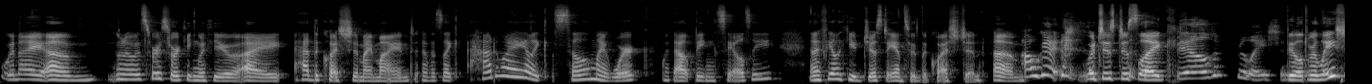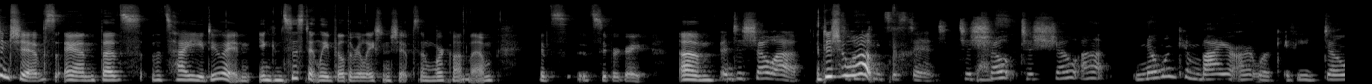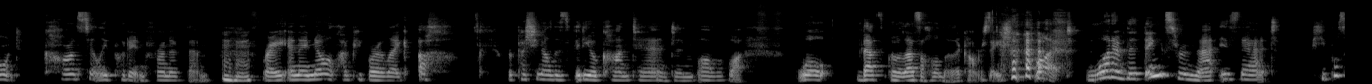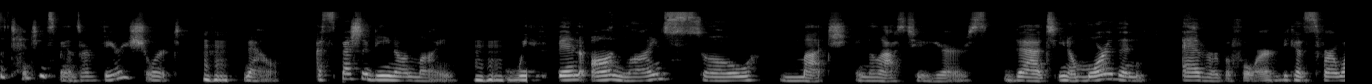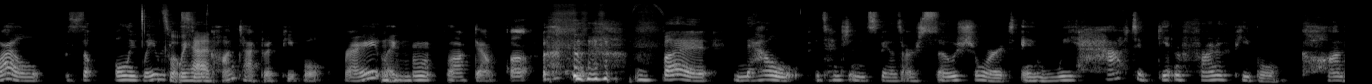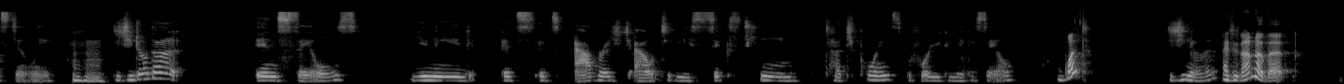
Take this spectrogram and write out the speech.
when I um when I was first working with you, I had the question in my mind. I was like, how do I like sell my work without being salesy? And I feel like you just answered the question. Um Oh good. which is just like build relationships. Build relationships and that's that's how you do it. And consistently build the relationships and work on them. It's it's super great. Um and to show up. And to show to up. Consistent. To yes. show to show up. No one can buy your artwork if you don't constantly put it in front of them, mm-hmm. right? And I know a lot of people are like, oh, we're pushing all this video content and blah, blah, blah. Well, that's, oh, that's a whole nother conversation. but one of the things from that is that people's attention spans are very short mm-hmm. now, especially being online. Mm-hmm. We've been online so much in the last two years that, you know, more than ever before, because for a while, it's the only way we could stay in contact with people right? Mm-hmm. Like mm, lockdown. Uh. but now attention spans are so short and we have to get in front of people constantly. Mm-hmm. Did you know that in sales you need it's it's averaged out to be 16 touch points before you can make a sale. What? Did you know that? I did not know that.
